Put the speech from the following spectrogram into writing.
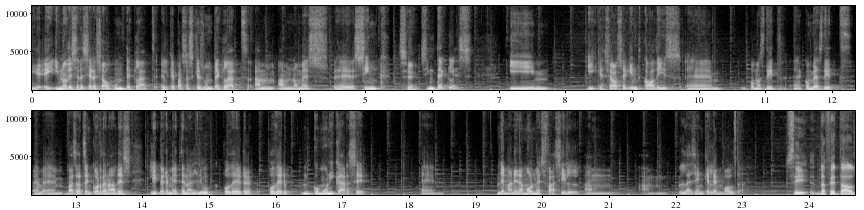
i, i no deixa de ser això un teclat, el que passa és que és un teclat amb, amb només eh, cinc, sí. cinc tecles i, i que això, seguint codis, eh, com has dit, eh, com bé has dit, eh, eh, basats en coordenades, li permeten al Lluc mm-hmm. poder, poder comunicar-se eh, de manera molt més fàcil amb, amb la gent que l'envolta. Sí, de fet el,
